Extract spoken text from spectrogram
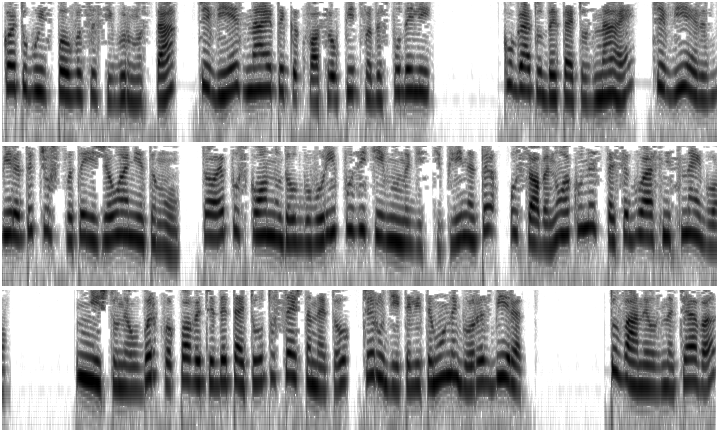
който го изпълва със сигурността, че вие знаете какво се опитва да сподели. Когато детето знае, че вие разбирате чувствата и желанията му, то е посклонно да отговори позитивно на дисциплината, особено ако не сте съгласни с него. Нищо не обърква повече детето от усещането, че родителите му не го разбират. Това не означава,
